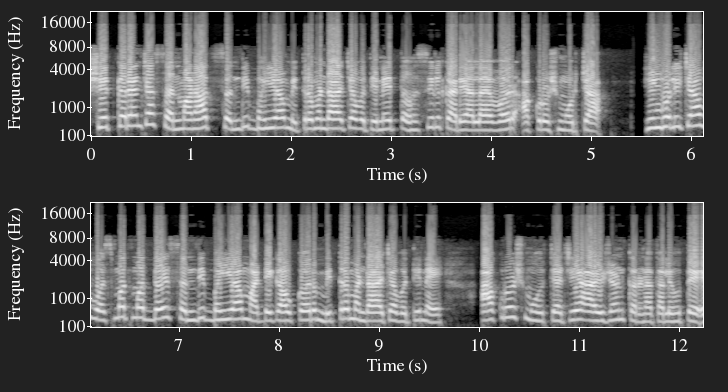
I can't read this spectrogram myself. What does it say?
शेतकऱ्यांच्या सन्मानात संदीप भैया मित्रमंडळाच्या वतीने तहसील कार्यालयावर आक्रोश मोर्चा. हिंगोलीच्या वसमतमध्ये संदीप भैया माटेगावकर मित्रमंडळाच्या वतीने आक्रोश मोर्चाचे आयोजन करण्यात आले होते.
